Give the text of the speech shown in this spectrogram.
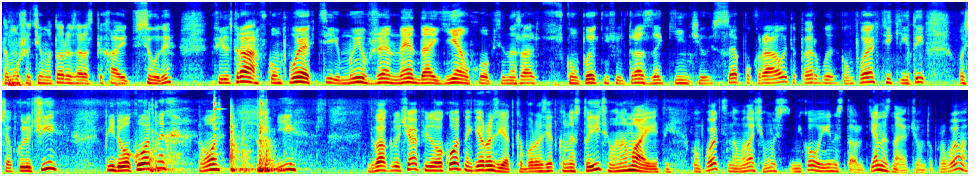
Тому що ці мотори зараз піхають всюди. Фільтра в комплекті ми вже не даємо, хлопці. На жаль, в комплекті фільтра закінчились. Все покрали, тепер буде комплект, тільки йти ось ключі, підлокотник. От, і два ключа, підлокотник і розетка, бо розетка не стоїть, вона має йти в комплекті, але вона чомусь ніколи її не ставлять. Я не знаю, в чому то проблема.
